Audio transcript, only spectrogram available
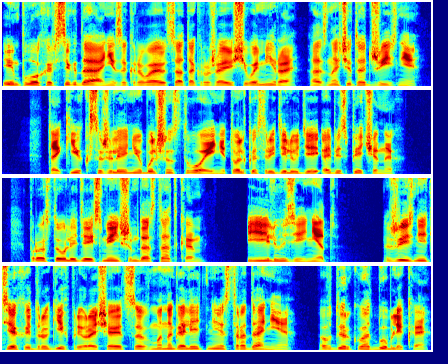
Им плохо всегда, они закрываются от окружающего мира, а значит от жизни. Таких, к сожалению, большинство, и не только среди людей обеспеченных. Просто у людей с меньшим достатком и иллюзий нет. Жизни тех и других превращаются в многолетнее страдание, в дырку от бублика.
